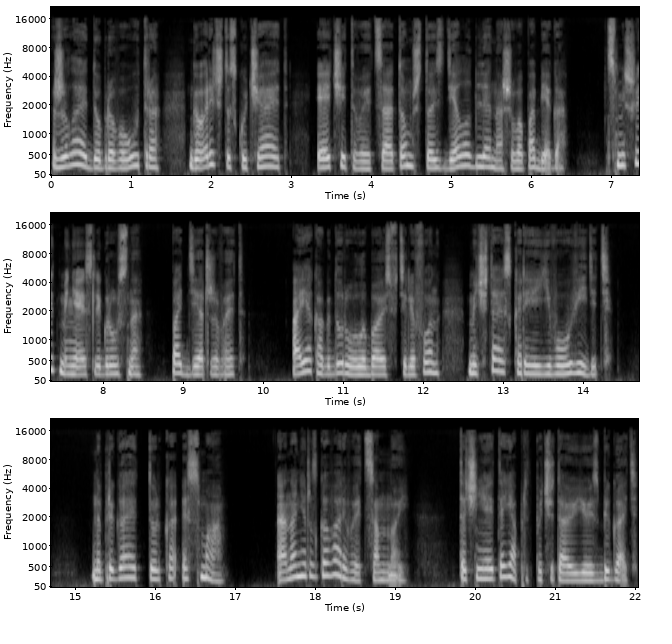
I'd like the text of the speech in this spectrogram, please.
Желает доброго утра, говорит, что скучает, и отчитывается о том, что сделал для нашего побега. Смешит меня, если грустно, поддерживает. А я, как дура, улыбаюсь в телефон, мечтая скорее его увидеть. Напрягает только Эсма. Она не разговаривает со мной. Точнее, это я предпочитаю ее избегать.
